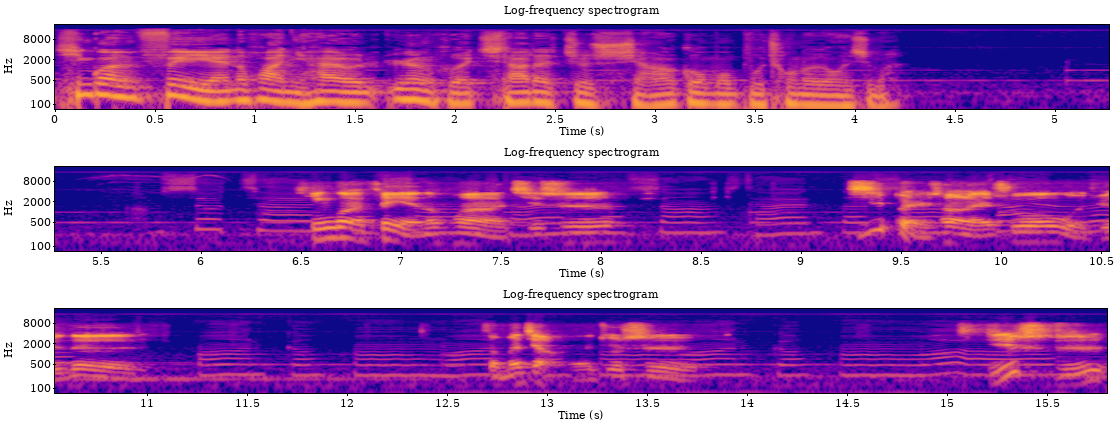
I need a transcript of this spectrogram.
新冠肺炎的话，你还有任何其他的就是想要跟我们补充的东西吗？新冠肺炎的话，其实基本上来说，我觉得怎么讲呢？就是其实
